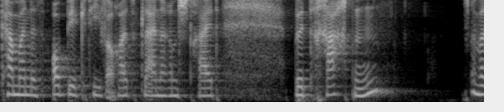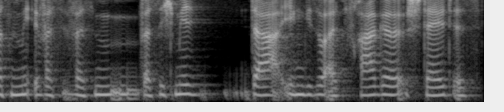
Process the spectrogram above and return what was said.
kann man es objektiv auch als kleineren Streit betrachten? Was, was, was, was sich mir da irgendwie so als Frage stellt, ist,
